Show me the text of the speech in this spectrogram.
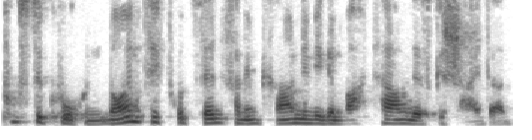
Pustekuchen. 90 Prozent von dem Kram, den wir gemacht haben, der ist gescheitert.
